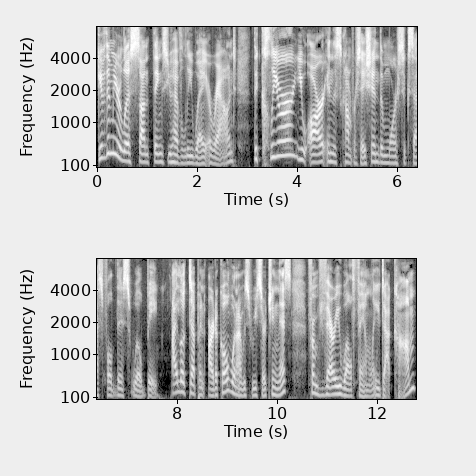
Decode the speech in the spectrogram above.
give them your lists on things you have leeway around. The clearer you are in this conversation, the more successful this will be. I looked up an article when I was researching this from verywellfamily.com,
